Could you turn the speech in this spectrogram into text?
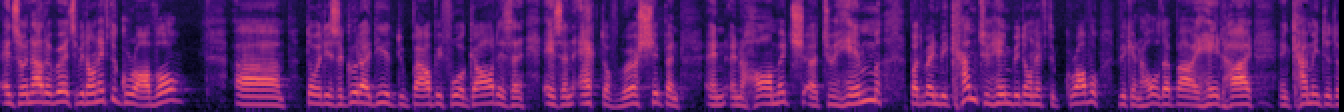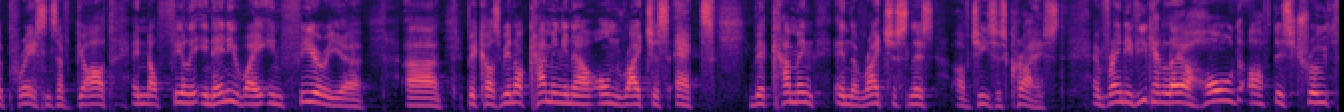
And so, in other words, we don't have to grovel. Uh, though it is a good idea to bow before God as, a, as an act of worship and, and, and homage uh, to Him. But when we come to Him, we don't have to grovel. We can hold up our head high and come into the presence of God and not feel in any way inferior. Uh, because we're not coming in our own righteous acts. We're coming in the righteousness of Jesus Christ. And friend, if you can lay a hold of this truth,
